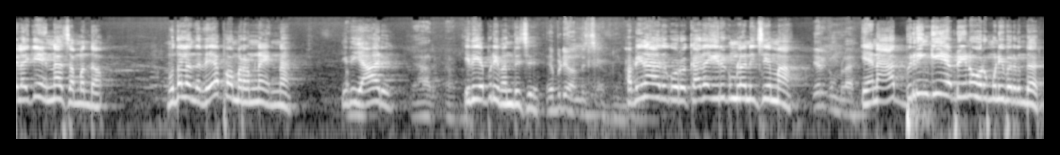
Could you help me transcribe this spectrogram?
இலைக்கும் என்ன சம்பந்தம்? முதல்ல இந்த வேப்ப மரம்னா என்ன? இது யாரு? இது எப்படி வந்துச்சு? எப்படி வந்துச்சு அப்படின்னு? அதுக்கு ஒரு கதை இருக்கும்ல நிச்சயமா? இருக்கும்ல. ஏன்னா பிரிங்கி அப்படின்னு ஒரு முனிவர் இருந்தார்.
